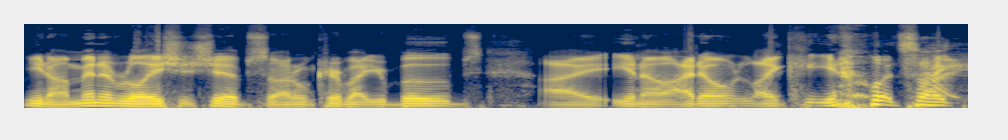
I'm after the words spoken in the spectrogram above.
You know, I'm in a relationship, so I don't care about your boobs. I you know I don't like you know it's like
